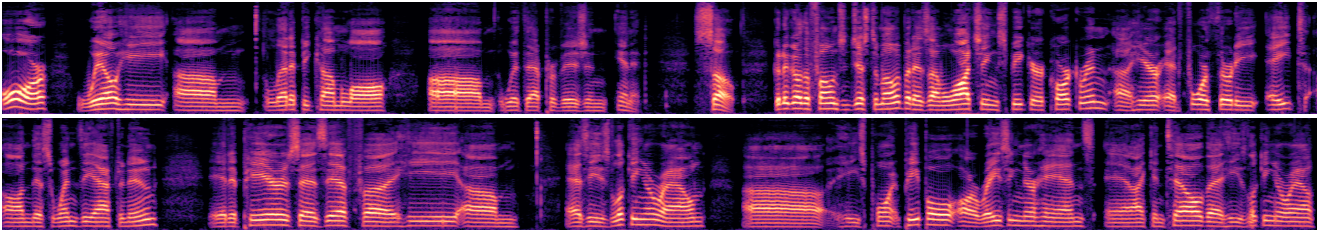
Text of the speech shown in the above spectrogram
Or will he um, let it become law um, with that provision in it. So, going to go to the phones in just a moment, but as I'm watching Speaker Corcoran uh, here at 4:38 on this Wednesday afternoon, it appears as if uh, he, um, as he's looking around, uh, he's point. People are raising their hands, and I can tell that he's looking around.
